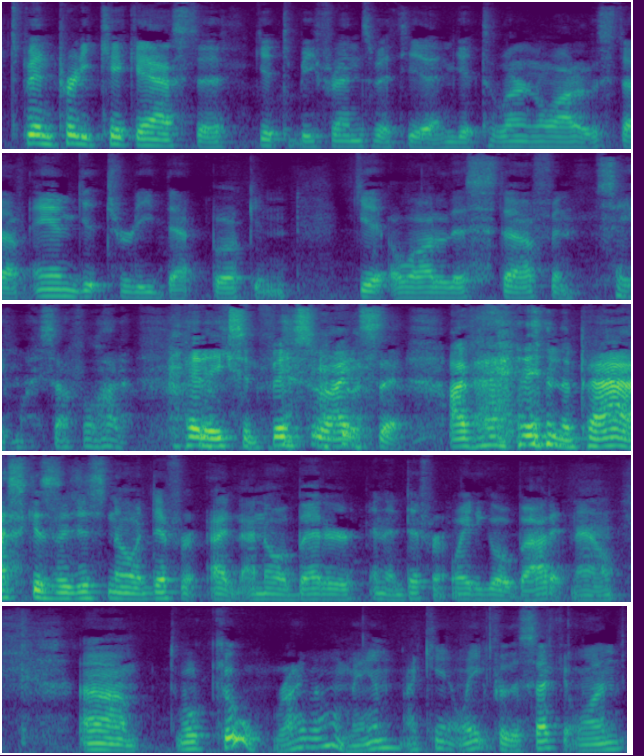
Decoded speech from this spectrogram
it's been pretty kick ass to get to be friends with you and get to learn a lot of the stuff and get to read that book and get a lot of this stuff and save myself a lot of headaches and fist fights that I've had in the past because I just know a different I, I know a better and a different way to go about it now. Um, well, cool, right on, man. I can't wait for the second one.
